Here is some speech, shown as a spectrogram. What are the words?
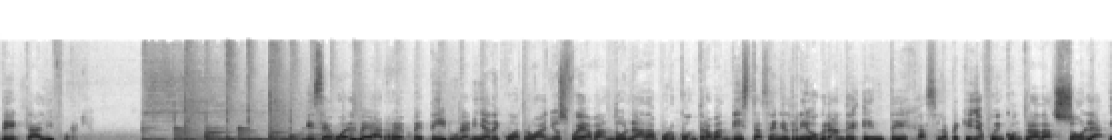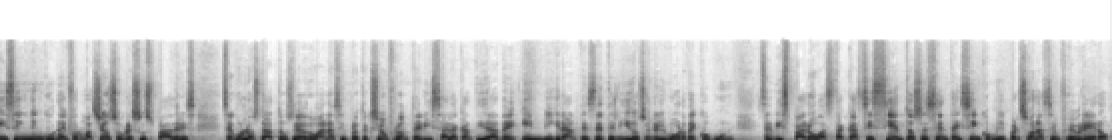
de California. Y se vuelve a repetir. Una niña de cuatro años fue abandonada por contrabandistas en el Río Grande, en Texas. La pequeña fue encontrada sola y sin ninguna información sobre sus padres. Según los datos de aduanas y protección fronteriza, la cantidad de inmigrantes detenidos en el borde común se disparó hasta casi 165 mil personas en febrero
